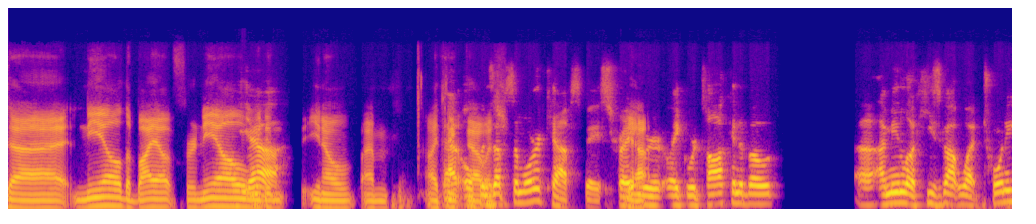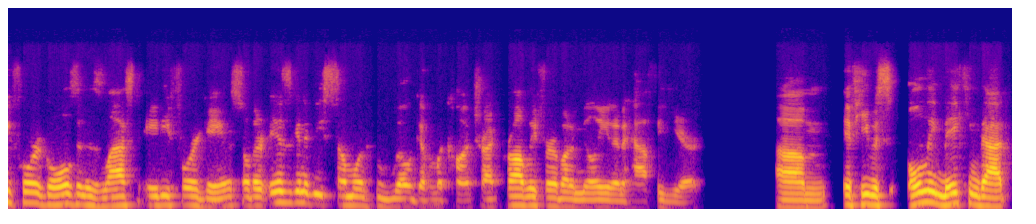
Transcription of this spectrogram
uh, Neal, the buyout for Neal. Yeah. you know, um, I think that that, opens was up some more cap space, right? Yeah. We're like we're talking about. Uh, I mean, look, he's got what 24 goals in his last 84 games, so there is going to be someone who will give him a contract, probably for about a million and a half a year. Um, if he was only making that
